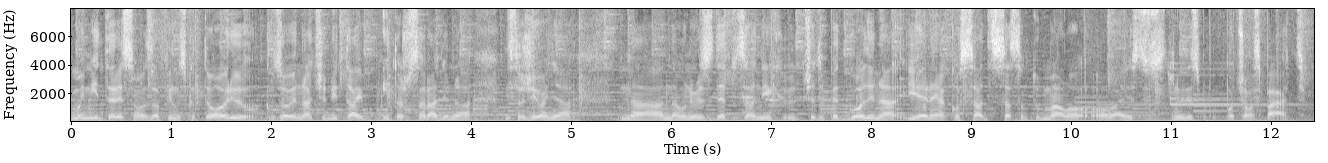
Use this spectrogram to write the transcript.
mojim interesom za filmsku teoriju, kroz ovaj način i, taj, i to što sam radio na istraživanja na, na univerzitetu zadnjih 4-5 godina je nekako sad, sad sam tu malo ovaj, tu počela spajati.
